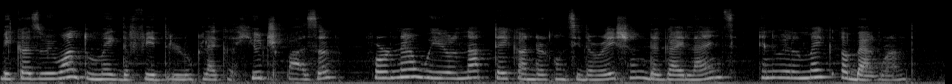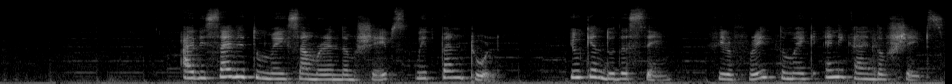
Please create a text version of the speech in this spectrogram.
Because we want to make the feed look like a huge puzzle, for now we will not take under consideration the guidelines and will make a background. I decided to make some random shapes with pen tool. You can do the same. Feel free to make any kind of shapes.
